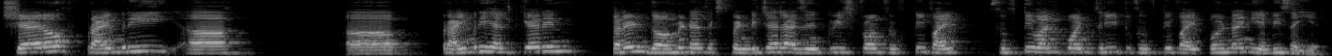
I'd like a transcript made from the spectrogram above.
Share of primary uh, uh, primary healthcare in current government health expenditure has increased from 55 51.3 to 55.9 ये भी सही है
